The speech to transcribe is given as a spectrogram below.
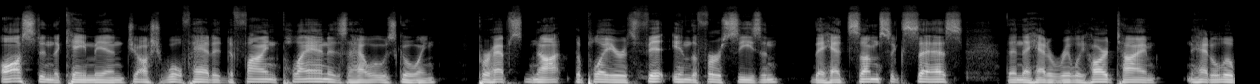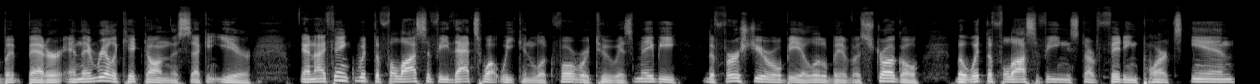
Austin that came in. Josh Wolff had a defined plan as to how it was going perhaps not the players fit in the first season. They had some success, then they had a really hard time, had a little bit better, and then really kicked on the second year. And I think with the philosophy, that's what we can look forward to is maybe the first year will be a little bit of a struggle, but with the philosophy, you can start fitting parts in,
